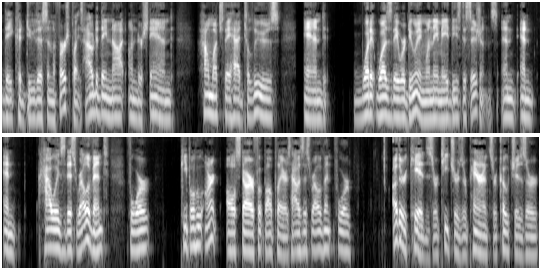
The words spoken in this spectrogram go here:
they could do this in the first place? How did they not understand how much they had to lose and what it was they were doing when they made these decisions? And and and how is this relevant for people who aren't all-star football players? How is this relevant for other kids or teachers or parents or coaches or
